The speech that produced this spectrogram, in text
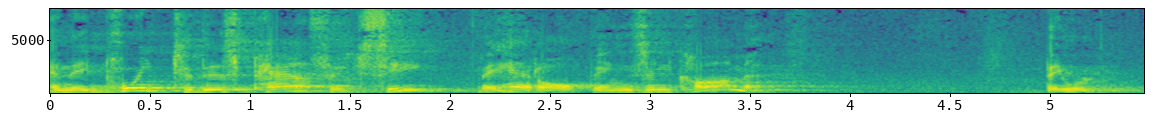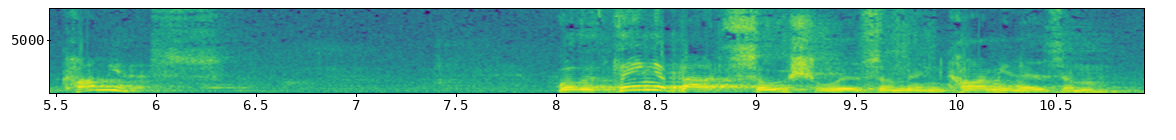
And they point to this passage. See, they had all things in common. They were communists. Well, the thing about socialism and communism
